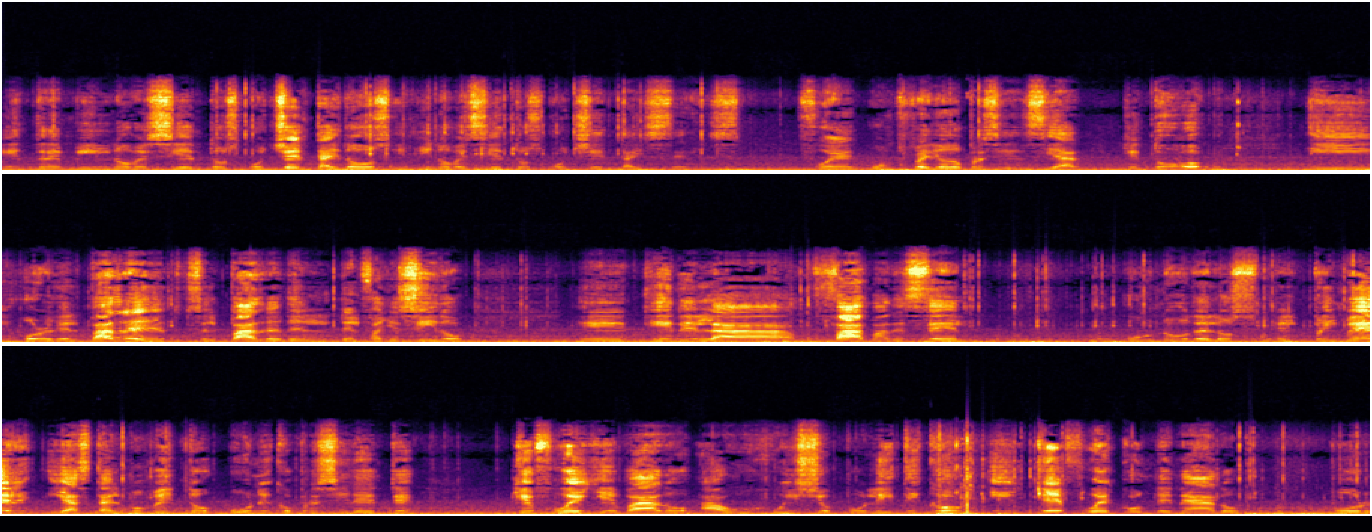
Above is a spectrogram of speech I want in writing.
entre 1982 y 1986. Fue un periodo presidencial que tuvo y el padre, el padre del, fallecido eh, tiene la fama de ser uno de los, el primer y hasta el momento único presidente que fue llevado a un juicio político y que fue condenado por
